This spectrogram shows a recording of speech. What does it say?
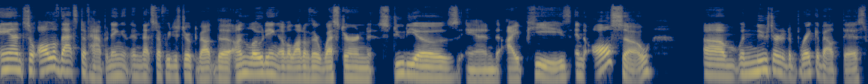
and so all of that stuff happening, and that stuff we just joked about, the unloading of a lot of their Western studios and IPs, and also um, when news started to break about this,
